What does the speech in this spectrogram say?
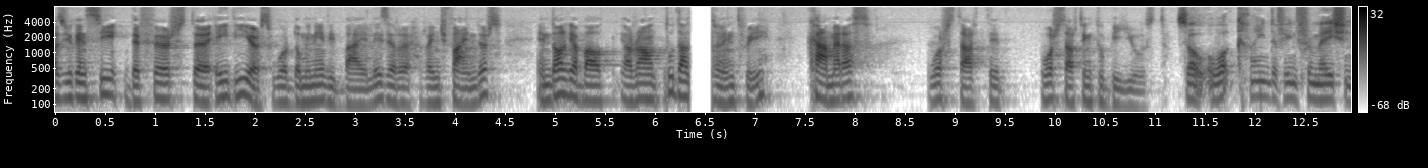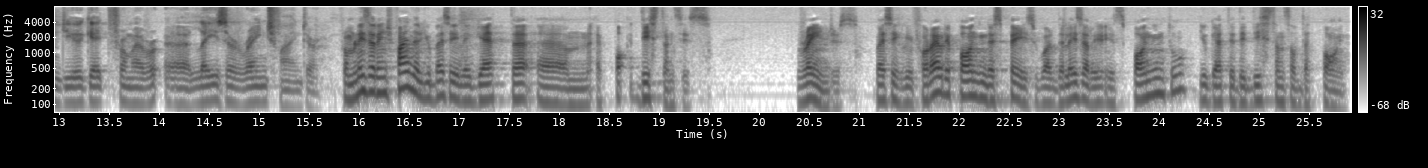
As you can see, the first uh, eight years were dominated by laser rangefinders, and only about around 2003, cameras were started were starting to be used. So what kind of information do you get from a, a laser rangefinder? From laser rangefinder, you basically get uh, um, distances, ranges. Basically, for every point in the space where the laser is pointing to, you get the distance of that point.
